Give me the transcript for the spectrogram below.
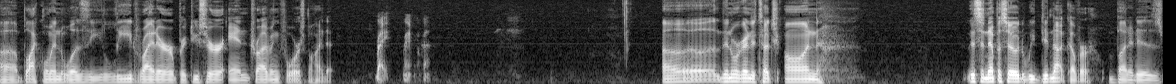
uh, black woman, was the lead writer, producer, and driving force behind it. Right. Right. Okay. Uh, then we're going to touch on. This is an episode we did not cover, but it is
